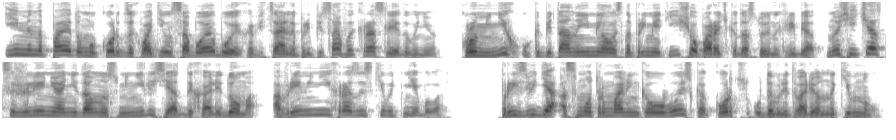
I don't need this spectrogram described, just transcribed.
Именно поэтому Корт захватил с собой обоих, официально приписав их к расследованию. Кроме них, у капитана имелось на примете еще парочка достойных ребят, но сейчас, к сожалению, они давно сменились и отдыхали дома, а времени их разыскивать не было. Произведя осмотр маленького войска, Кортс удовлетворенно кивнул.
